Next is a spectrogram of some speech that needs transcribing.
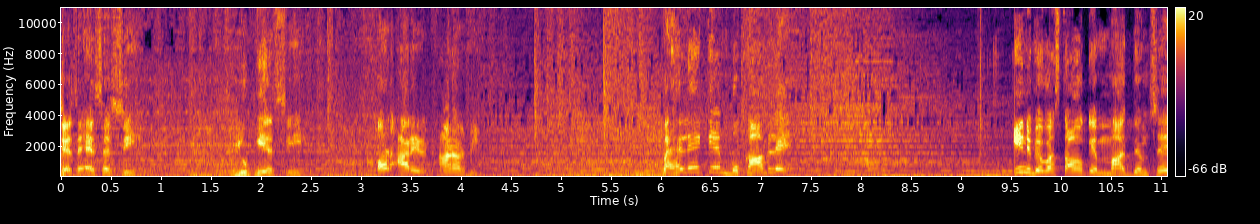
जैसे एसएससी, यूपीएससी और आरआरबी पहले के मुकाबले इन व्यवस्थाओं के माध्यम से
